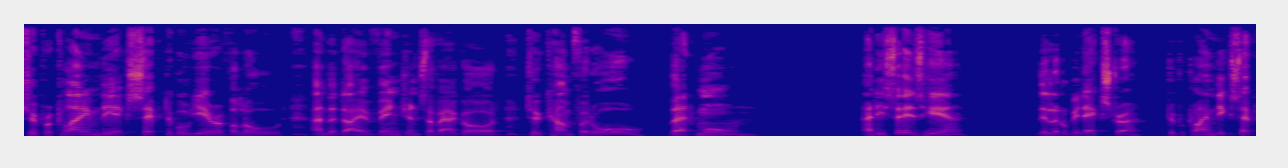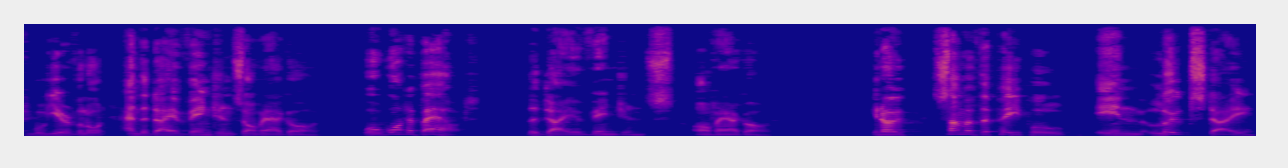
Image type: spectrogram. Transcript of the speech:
to proclaim the acceptable year of the Lord and the day of vengeance of our God, to comfort all that mourn. And he says here, the little bit extra, to proclaim the acceptable year of the Lord and the day of vengeance of our God. Well, what about the day of vengeance of our God? You know, some of the people in Luke's day,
